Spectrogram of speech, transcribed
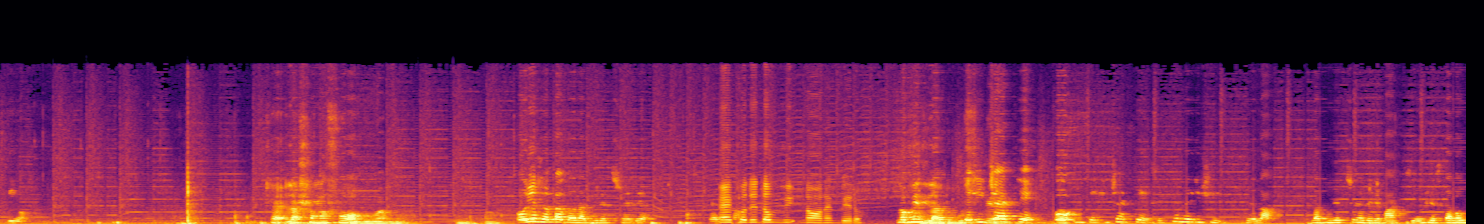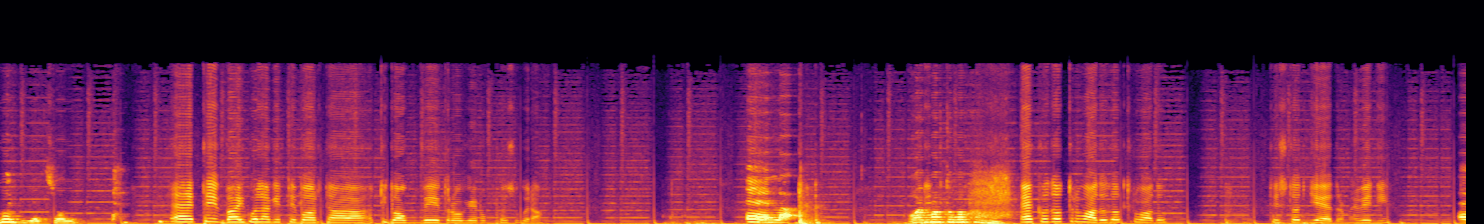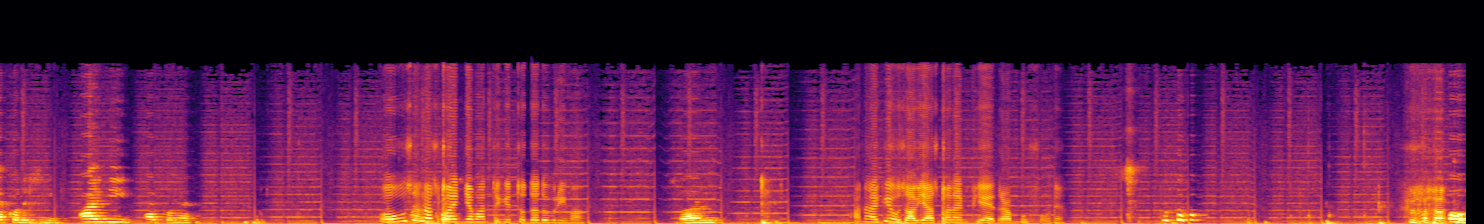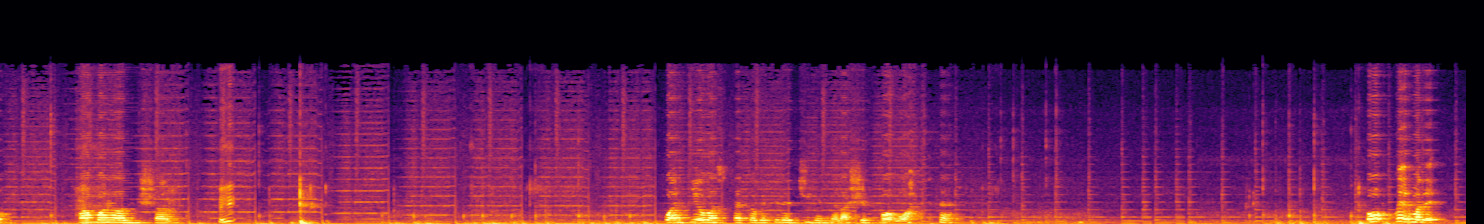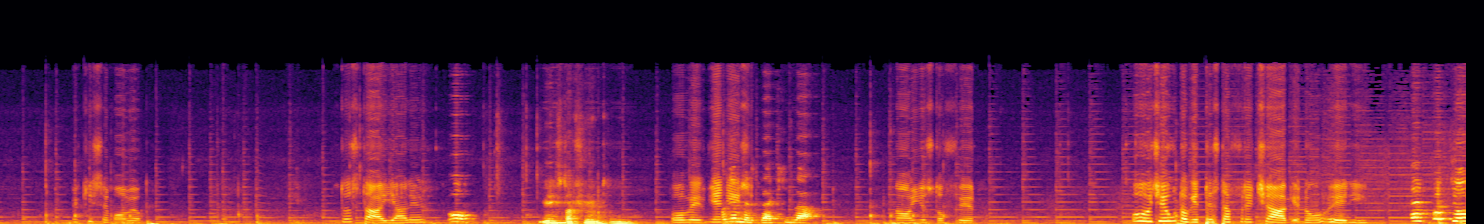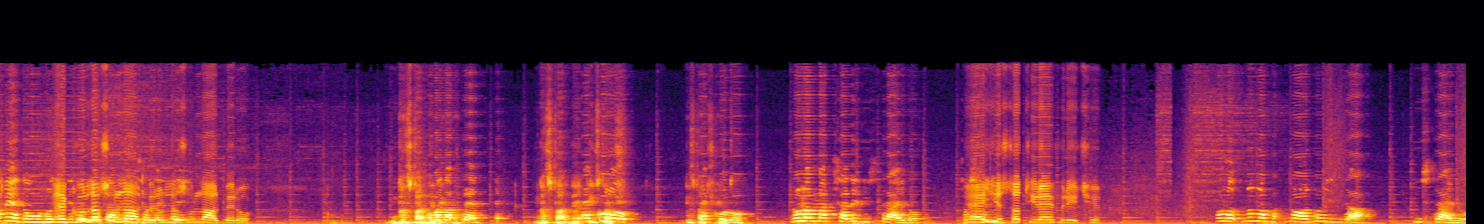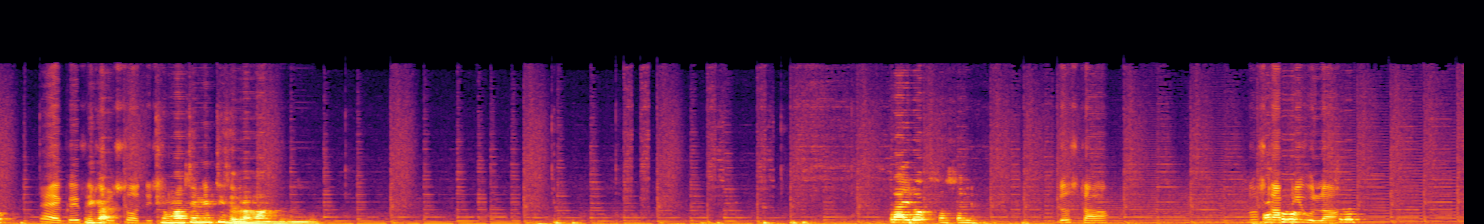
Prima. Cioè, lasciamo il fuoco, guarda. Oh, io sono andato nella direzione di... Aspetta. Ecco, te do vi- No, non è vero. Lo vedi l'autobus? Intelligente, oh, intelligente, se tu mi dici la, la direzione delle macchine, ci stanno due direzioni. Eh, te vai quella che ti porta tipo a un vetro che non puoi superare. Eh, là. Oh, è morto qualcuno. Ecco, t'ho trovato, t'ho trovato. Ti sto dietro, mi vedi? Eccole sì. Heidi, eccole. Oh, usa la spada in diamante che ti ho dato prima. Sorry. Ah no, che usavi la spada in pietra, buffone. oh, mamma mia, ho lisciato. Eh, Guardi, io mi aspetto che te giri e me lasci il fuoco. oh, fermate. e chi si muove? Dove stai, Ale? Oh, Io sto al centro. Oh, ve- ma che vieni... stacchi là? No, io sto fermo. Oh, c'è uno che ti sta a frecciare, che non lo vedi? Eh, infatti io vedo uno che Ecco, là sull'albero, là sull'albero. Dove sta Lo vado a prendere. Dove sta? Io sto, Eccolo, io sto eccolo. Non lo ammazzate, distrailo. Sto Eh, io sto a tirare frecce. Non lo, non lo, no, non li dirà. Distrailo. Ecco, io Raga, frecce sto c'è dicendo. una TNT sopra l'albero. io. Distrailo, sto salendo. Dove sta? Non sta Eccolo. più là.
